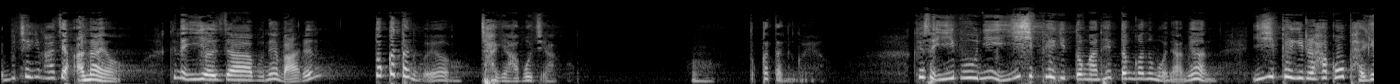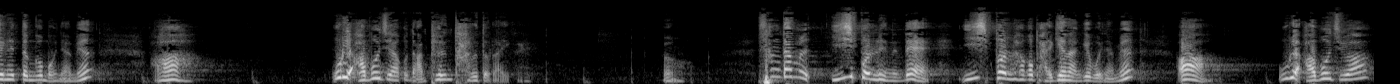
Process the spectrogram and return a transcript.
무책임하지 않아요. 근데 이 여자분의 말은 똑같다는 거예요. 자기 아버지하고. 어, 똑같다는 거예요. 그래서 이분이 20회기 동안 했던 거는 뭐냐면 20회기를 하고 발견했던 거 뭐냐면 아 우리 아버지하고 남편은 다르더라 이거예요. 어. 상담을 20번을 했는데 20번을 하고 발견한 게 뭐냐면 아 우리 아버지와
